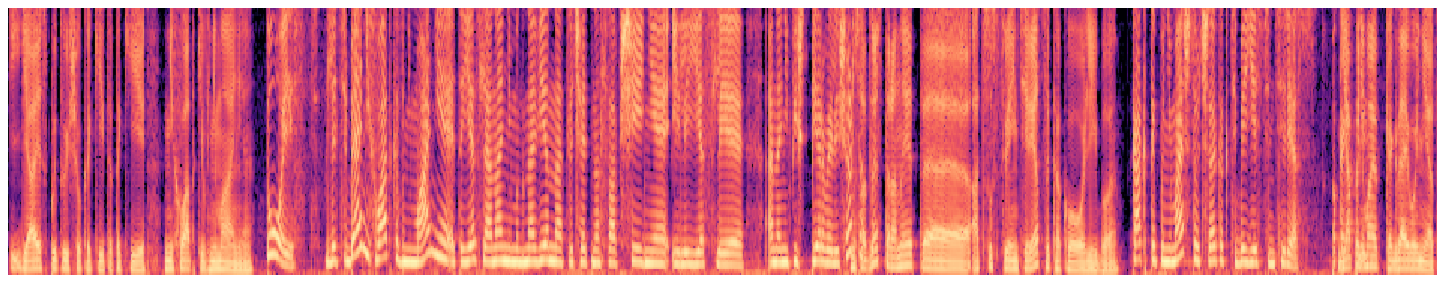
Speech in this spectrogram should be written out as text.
я испытываю еще какие-то такие нехватки внимания. То есть для тебя нехватка внимания — это если она не мгновенно отвечает на сообщение или если она не пишет первое или еще ну, что-то? С одной стороны, это отсутствие интереса какого-либо. Как ты понимаешь, что у человека к тебе есть интерес? По Я понимаю, когда его нет.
